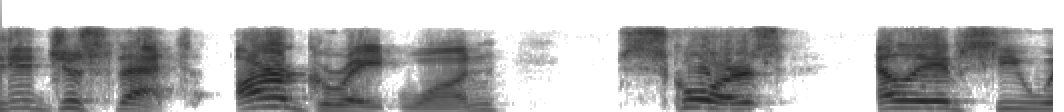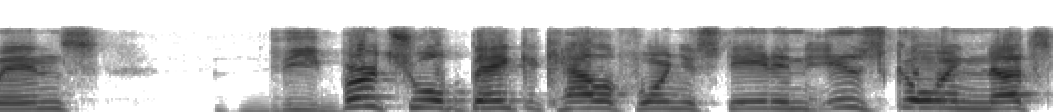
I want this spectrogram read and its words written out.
did just that. Our great one scores. LAFC wins. The virtual Bank of California Stadium is going nuts.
